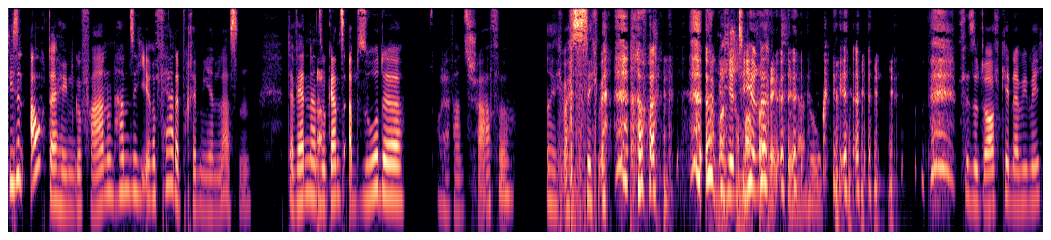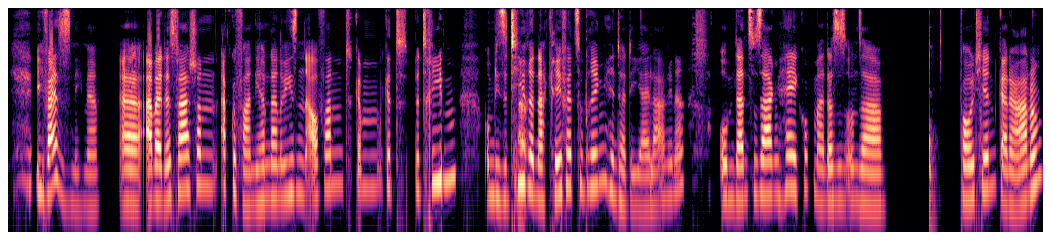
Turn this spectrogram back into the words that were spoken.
Die sind auch dahin gefahren und haben sich ihre Pferde prämieren lassen. Da werden dann Ja. so ganz absurde, oder waren es Schafe? Ich weiß es nicht mehr. Aber irgendwelche Tiere Anouk. für so Dorfkinder wie mich. Ich weiß es nicht mehr. Äh, aber das war schon abgefahren. Die haben da einen riesen Aufwand betrieben, um diese Tiere ja. nach Krefeld zu bringen, hinter die Jaila Arena, um dann zu sagen, hey, guck mal, das ist unser Paulchen, keine Ahnung.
